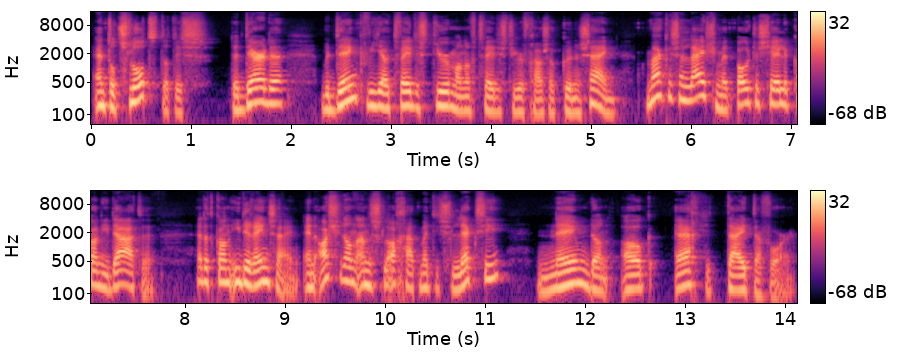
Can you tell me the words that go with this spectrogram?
En tot slot, dat is de derde, bedenk wie jouw tweede stuurman of tweede stuurvrouw zou kunnen zijn. Maak eens een lijstje met potentiële kandidaten. En dat kan iedereen zijn. En als je dan aan de slag gaat met die selectie, neem dan ook echt je tijd daarvoor.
